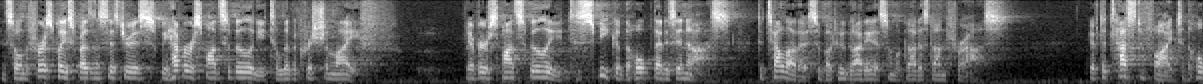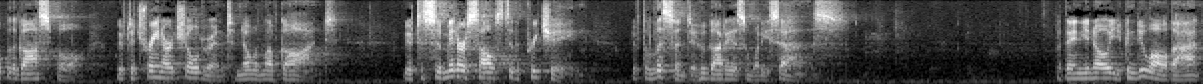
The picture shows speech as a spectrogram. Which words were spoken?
And so, in the first place, brothers and sisters, we have a responsibility to live a Christian life. We have a responsibility to speak of the hope that is in us, to tell others about who God is and what God has done for us. We have to testify to the hope of the gospel. We have to train our children to know and love God. We have to submit ourselves to the preaching you have to listen to who God is and what He says. But then, you know, you can do all that,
